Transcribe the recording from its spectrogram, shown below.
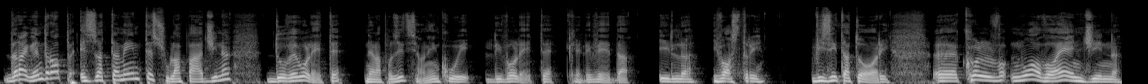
drag and drop esattamente sulla pagina dove volete, nella posizione in cui li volete che li veda il, i vostri visitatori. Eh, col nuovo engine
